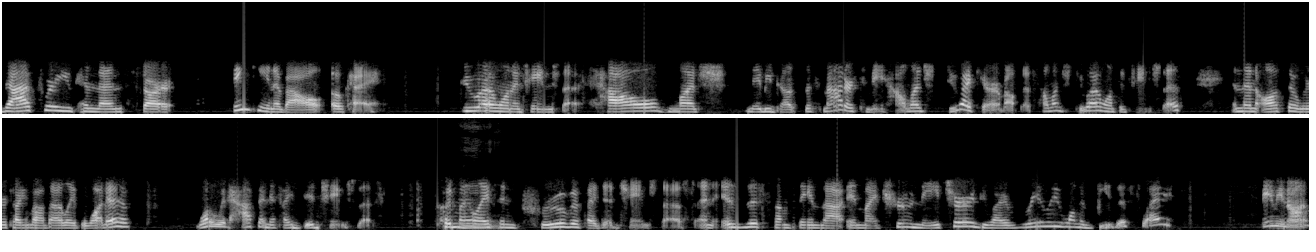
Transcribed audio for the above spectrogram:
that's where you can then start thinking about okay, do I want to change this? How much maybe does this matter to me? How much do I care about this? How much do I want to change this? And then also, we were talking about that like, what if, what would happen if I did change this? Could my mm. life improve if I did change this? And is this something that in my true nature, do I really want to be this way? Maybe not.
